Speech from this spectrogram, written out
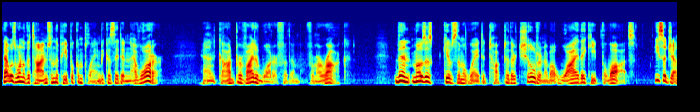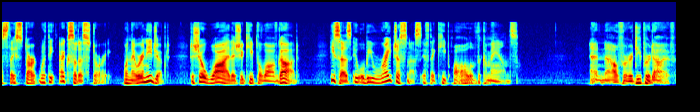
that was one of the times when the people complained because they didn't have water. And God provided water for them from a rock. Then Moses gives them a way to talk to their children about why they keep the laws. He suggests they start with the Exodus story, when they were in Egypt, to show why they should keep the law of God. He says it will be righteousness if they keep all of the commands. And now for a deeper dive.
